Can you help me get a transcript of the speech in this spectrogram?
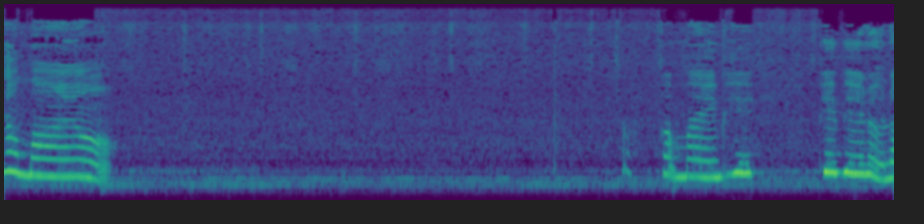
ทำไมอะ ทำไมพี่พี่พี่ถึงท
